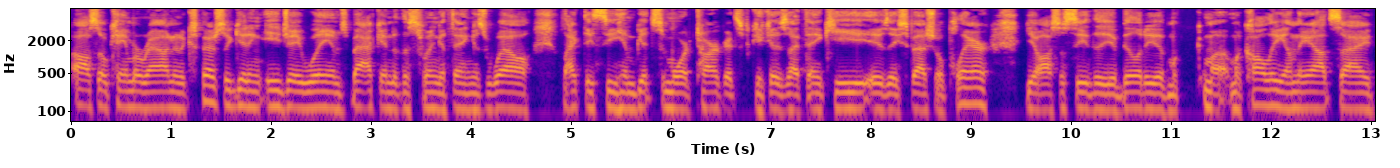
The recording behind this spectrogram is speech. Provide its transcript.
also came around, and especially getting EJ Williams back into the swing of thing as well. Like to see him get some more targets because I think he is a special player. You also see the ability of McCulley on the outside.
